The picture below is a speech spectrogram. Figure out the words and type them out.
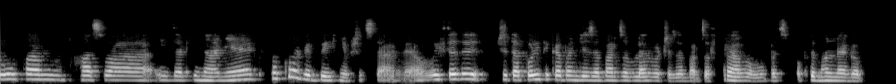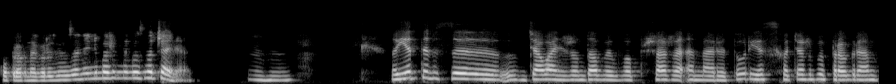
ufam w hasła i zaklinanie, ktokolwiek by ich nie przedstawiał. I wtedy, czy ta polityka będzie za bardzo w lewo, czy za bardzo w prawo, wobec optymalnego, poprawnego rozwiązania, nie ma żadnego znaczenia. Mhm. No jednym z y, działań rządowych w obszarze emerytur jest chociażby program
